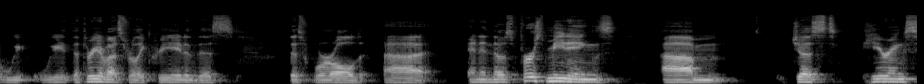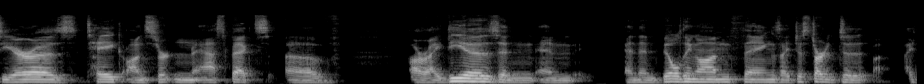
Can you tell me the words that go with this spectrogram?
we we the three of us really created this this world. Uh, and in those first meetings, um, just hearing Sierra's take on certain aspects of our ideas and and and then building on things. I just started to I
